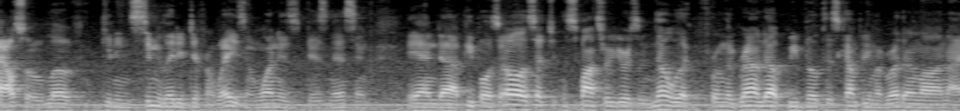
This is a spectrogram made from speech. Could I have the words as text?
I also love getting stimulated different ways, and one is business, and and uh, people say, oh, it's such a sponsor of yours, and no, like from the ground up, we built this company, my brother-in-law and I,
